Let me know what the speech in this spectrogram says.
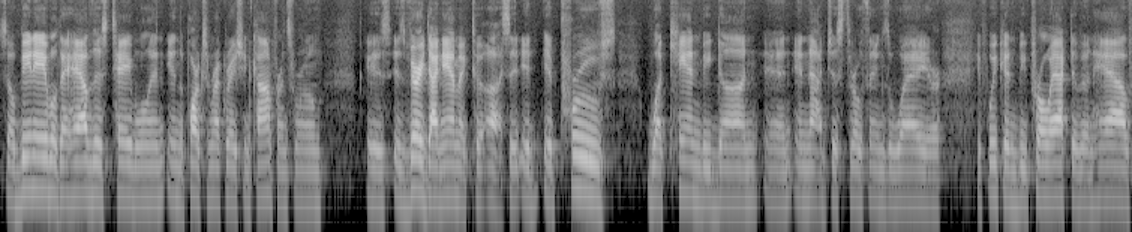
So being able to have this table in, in the Parks and Recreation Conference Room is, is very dynamic to us. It, it, it proves what can be done and, and not just throw things away or if we can be proactive and have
